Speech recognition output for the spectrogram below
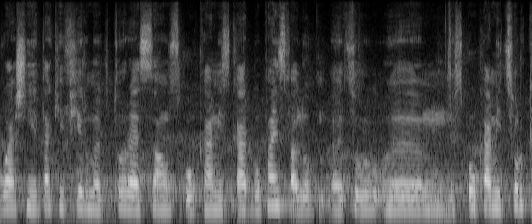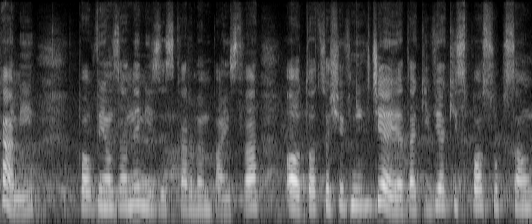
właśnie takie firmy, które są spółkami Skarbu Państwa lub e, em, spółkami córkami powiązanymi ze Skarbem Państwa o to, co się w nich dzieje, tak i w jaki sposób są,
